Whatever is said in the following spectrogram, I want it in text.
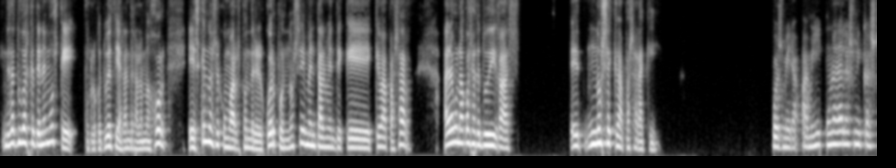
de esas dudas que tenemos, que, pues lo que tú decías antes, a lo mejor, es que no sé cómo va a responder el cuerpo, no sé mentalmente qué, qué va a pasar. ¿Hay alguna cosa que tú digas, eh, no sé qué va a pasar aquí? Pues mira, a mí una de las únicas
